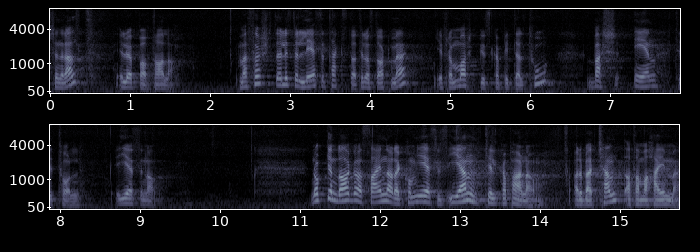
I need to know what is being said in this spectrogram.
generelt i løpet av talen. Men først har jeg lyst til å lese teksten til å starte med fra Markus kapittel 2, vers 1-12, i Jesu navn. Noen dager seinere kom Jesus igjen til Kapernaum, og det ble kjent at han var hjemme.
